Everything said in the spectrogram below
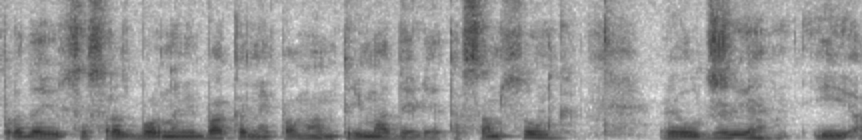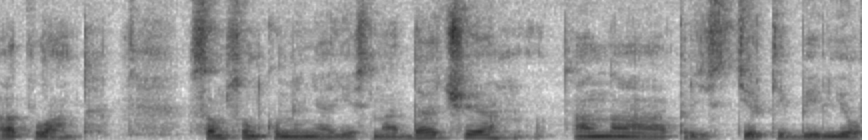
продаются с разборными баками, по-моему, три модели. Это Samsung, LG и Atlant. Samsung у меня есть на даче. Она при стирке белье,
